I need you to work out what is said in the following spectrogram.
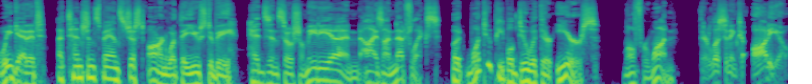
We get it. Attention spans just aren't what they used to be heads in social media and eyes on Netflix. But what do people do with their ears? Well, for one, they're listening to audio.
